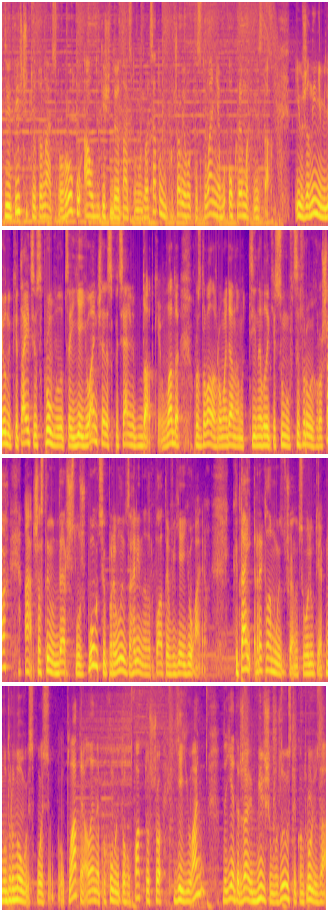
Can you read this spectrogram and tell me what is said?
з 2014 року, а у 2019-2020 почав його тестування в окремих містах. І вже нині мільйони китайців спробували цей є-юань через спеціальні додатки. Влада роздавала громадянам ці невеликі суми в цифрових грошах, а частину держслужбовців перевели взагалі на зарплати в є-юанях. Китай рекламує звичайно цю валюту як модерновий спосіб оплати, але не приховує того факту, що є-юань дає державі більше можливостей контролю за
